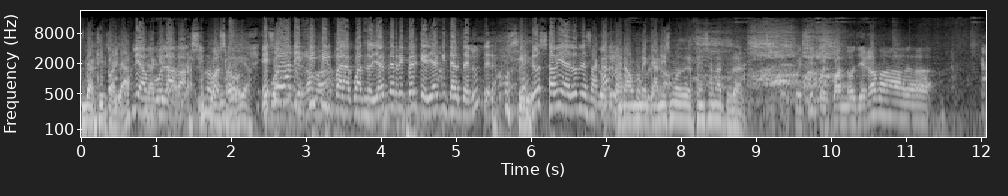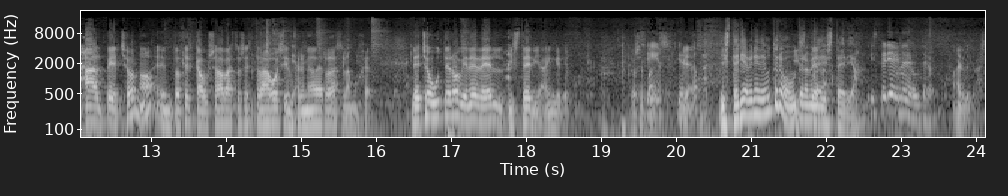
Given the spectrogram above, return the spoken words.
De aquí para allá. De aquí para Deambulaba. allá. Eso no lo sabía. Eso era llegaba- difícil para cuando Jack the Ripper quería quitarte el útero, Sí. que no sabía de dónde sacarlo. Era un mecanismo de defensa natural. Pues sí, pues cuando llegaba al pecho, ¿no? Entonces causaba estos estragos y enfermedades raras en la mujer. De hecho, útero viene del histeria en griego. Que lo Sí, es cierto. Bien, ¿Histeria viene de útero o útero viene de histeria? Histeria viene de útero. ahí lo llevas.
